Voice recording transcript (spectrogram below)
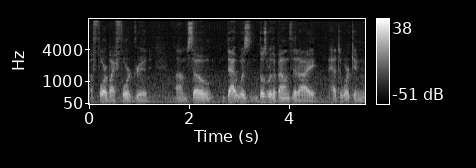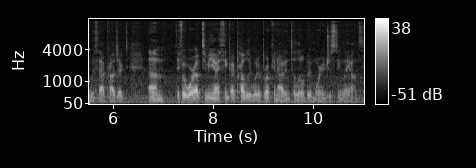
a four by four grid. Um, so that was those were the bounds that I had to work in with that project. Um, if it were up to me, I think I probably would have broken out into a little bit more interesting layouts.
